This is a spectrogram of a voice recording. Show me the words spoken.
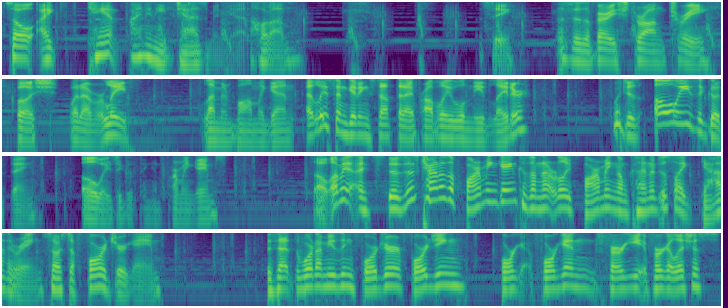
So I can't find any jasmine yet. Hold on. Let's see. This is a very strong tree, bush, whatever, leaf. Lemon balm again. At least I'm getting stuff that I probably will need later, which is always a good thing. Always a good thing in farming games. So, I mean, does this count as a farming game? Because I'm not really farming. I'm kind of just like gathering. So it's a forager game. Is that the word I'm using? Forger? Forging? Forg Forgan? Fergie? Fergalicious?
